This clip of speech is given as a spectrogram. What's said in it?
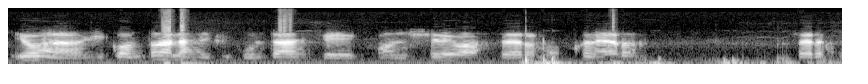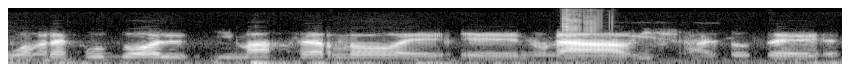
y bueno, y con todas las dificultades que conlleva ser mujer, ser jugadora de fútbol y más serlo eh, en una villa. Entonces,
